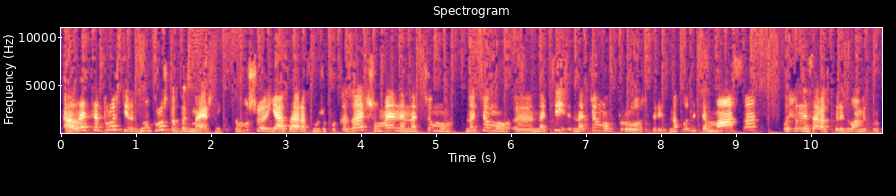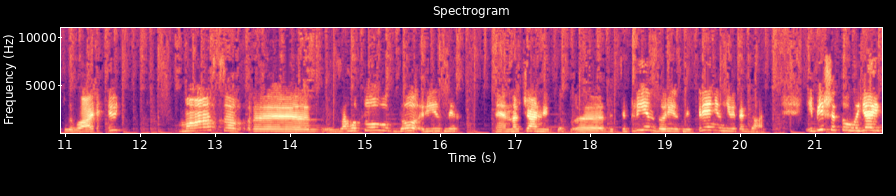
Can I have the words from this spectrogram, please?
але це простір ну просто безмежний, тому що я зараз можу показати, що в мене на цьому на цьому е, на ці на цьому просторі знаходиться маса. Ось вони зараз перед вами пропливають. Маса е, заготовок до різних навчальних е, дисциплін, до різних тренінгів і так далі. І більше того, я їх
